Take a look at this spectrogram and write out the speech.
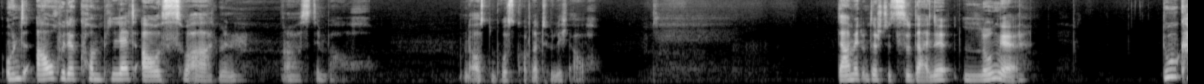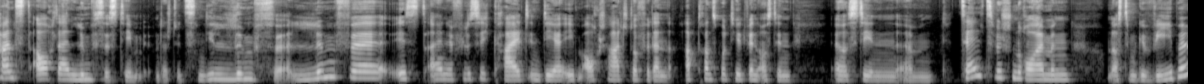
und auch wieder komplett auszuatmen aus dem Bauch. Und aus dem Brustkorb natürlich auch. Damit unterstützt du deine Lunge. Du kannst auch dein Lymphsystem unterstützen, die Lymphe. Lymphe ist eine Flüssigkeit, in der eben auch Schadstoffe dann abtransportiert werden aus den, aus den ähm, Zellzwischenräumen und aus dem Gewebe.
